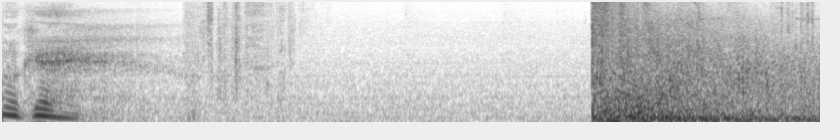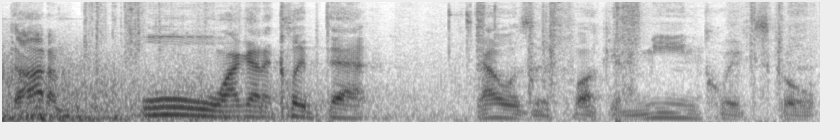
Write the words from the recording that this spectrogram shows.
Okay. Got him. Oh, I gotta clip that. That was a fucking mean quick scope.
